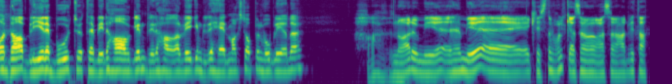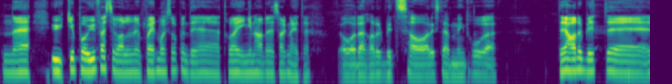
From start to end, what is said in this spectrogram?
Og da blir det botur til Blir det Havglimt, blir det Haraldvigen, blir det Hedmarkstoppen? Hvor blir det? Nå er det jo mye, mye eh, kristne folk. Altså, altså Hadde vi tatt en eh, uke på U-festivalen på Hedmarkstoppen, det tror jeg ingen hadde sagt nei til. Og der hadde det blitt salig stemning, tror jeg. Det hadde blitt eh,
